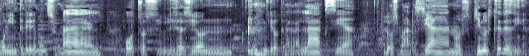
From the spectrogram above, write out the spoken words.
un interdimensional, otra civilización de otra galaxia, los marcianos, quien ustedes digan.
